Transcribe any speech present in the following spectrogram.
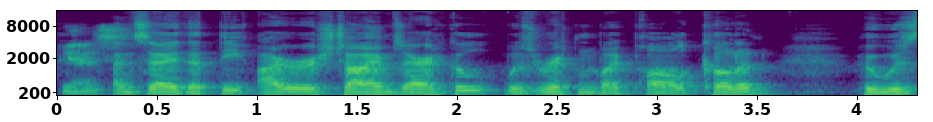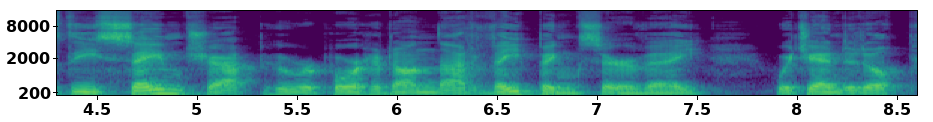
Yes. And say that the Irish Times article was written by Paul Cullen, who was the same chap who reported on that vaping survey, which ended up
